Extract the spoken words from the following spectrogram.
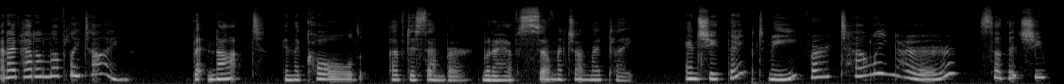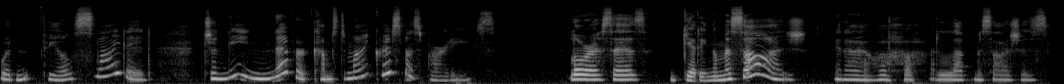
and I've had a lovely time. But not in the cold of December when I have so much on my plate. And she thanked me for telling her so that she wouldn't feel slighted. Janine never comes to my Christmas parties. Laura says, getting a massage. You know, oh, I love massages.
